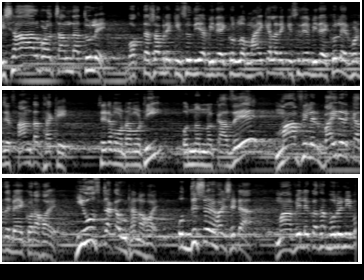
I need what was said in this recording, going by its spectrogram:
বিশাল বড় চান্দা তুলে বক্তা সাবরে কিছু দিয়ে বিদায় করল মাইকেলারে কিছু দিয়ে বিদায় করল, এরপর যে ফান্ডটা থাকে, সেটা মোটামুটি অন্য অন্যান্য কাজে, মাহফিলের বাইরের কাজে ব্যয় করা হয় হিউজ টাকা উঠানো হয়। উদ্দেশ্যই হয় সেটা, মাহফিলের কথা বলে নিব,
